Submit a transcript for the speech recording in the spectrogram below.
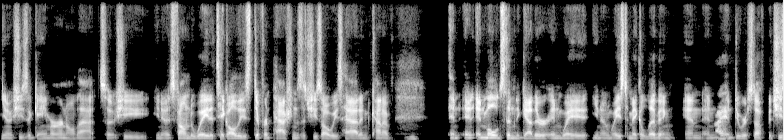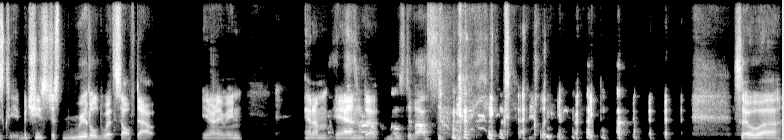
you know she's a gamer and all that so she you know has found a way to take all these different passions that she's always had and kind of mm-hmm. and, and, and molds them together in way you know in ways to make a living and and right. and do her stuff but she's but she's just riddled with self-doubt you know what i mean and i'm and uh, most of us. Exactly right. So uh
